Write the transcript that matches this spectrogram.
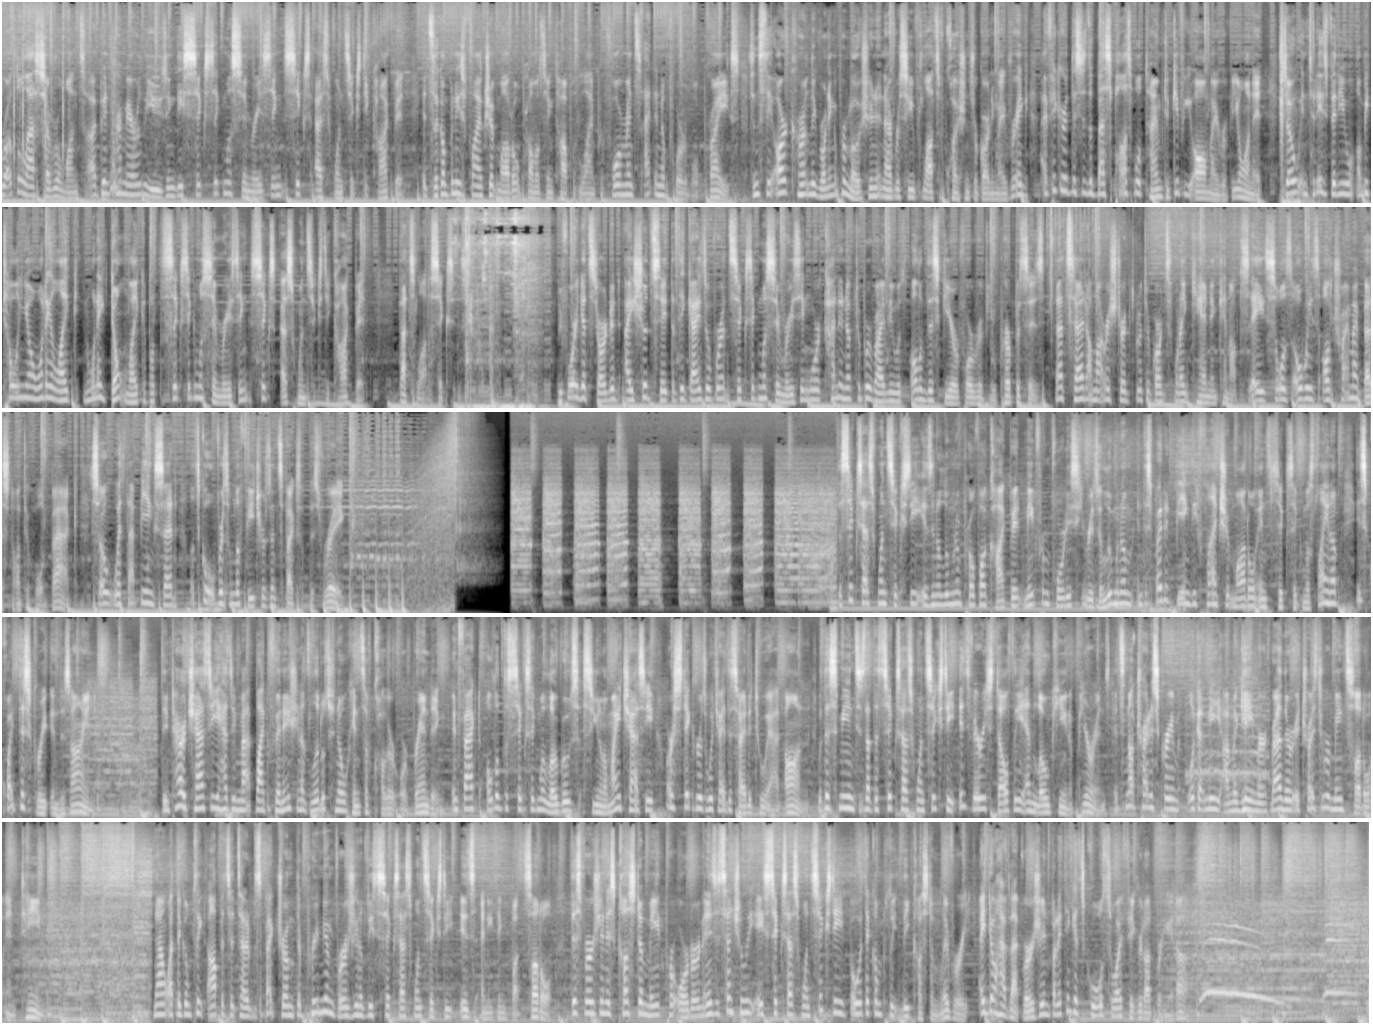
Throughout the last several months, I've been primarily using the Six Sigma Sim Racing 6S160 cockpit. It's the company's flagship model promising top-of-the-line performance at an affordable price. Since they are currently running a promotion and I've received lots of questions regarding my rig, I figured this is the best possible time to give you all my review on it. So in today's video, I'll be telling you all what I like and what I don't like about the Six Sigma Sim Racing 6S160 cockpit. That's a lot of sixes. Before I get started, I should state that the guys over at Six Sigma Sim Racing were kind enough to provide me with all of this gear for review purposes. That said, I'm not restricted with regards to what I can and cannot say, so as always, I'll try my best not to hold back. So with that being said, let's go over some of the features and specs of this rig. The 6S160 is an aluminum profile cockpit made from 40 series aluminum and despite it being the flagship model in Six Sigma's lineup, is quite discreet in design. The entire chassis has a matte black finish and has little to no hints of color or branding. In fact, all of the Six Sigma logos seen on my chassis are stickers which I decided to add on. What this means is that the 6S160 is very stealthy and low-key in appearance. It's not trying to scream, look at me, I'm a gamer, rather it tries to remain subtle and tame. Now, at the complete opposite side of the spectrum, the premium version of the 6S160 is anything but subtle. This version is custom made per order and is essentially a 6S160 but with a completely custom livery. I don't have that version, but I think it's cool so I figured I'd bring it up.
